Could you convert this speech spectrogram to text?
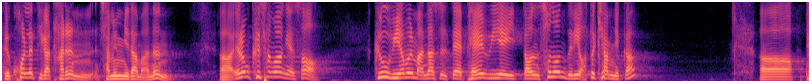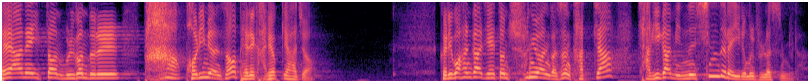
그 quality가 다른 잠입니다만은 아, 여러분 그 상황에서 그 위험을 만났을 때 배 위에 있던 선원들이 어떻게 합니까? 어, 배 안에 있던 물건들을 다 버리면서 배를 가볍게 하죠. 그리고 한 가지 했던 중요한 것은 각자 자기가 믿는 신들의 이름을 불렀습니다.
